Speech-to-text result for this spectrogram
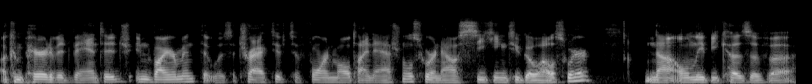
a comparative advantage environment that was attractive to foreign multinationals who are now seeking to go elsewhere. Not only because of uh,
